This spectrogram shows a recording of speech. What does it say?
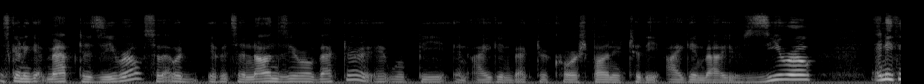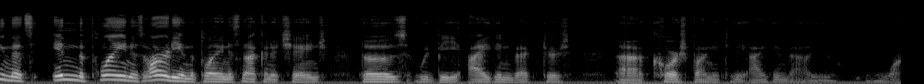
is going to get mapped to 0. So that would, if it's a non-zero vector, it will be an eigenvector corresponding to the eigenvalue 0. Anything that's in the plane is already in the plane. It's not going to change. Those would be eigenvectors uh, corresponding to the eigenvalue 1.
